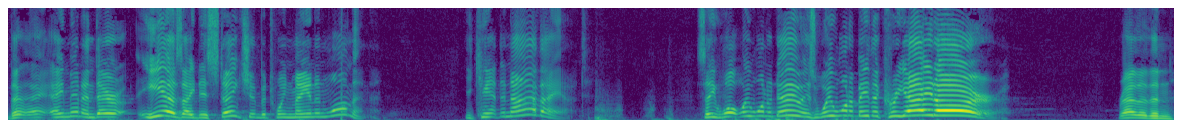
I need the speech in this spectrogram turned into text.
The, amen. And there is a distinction between man and woman. You can't deny that. See, what we want to do is we want to be the creator rather than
